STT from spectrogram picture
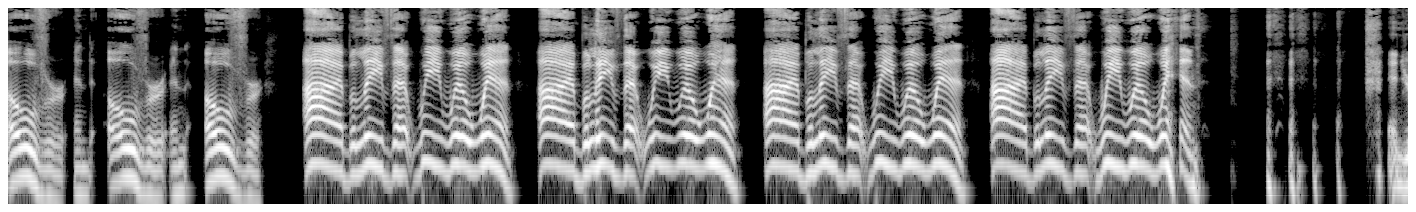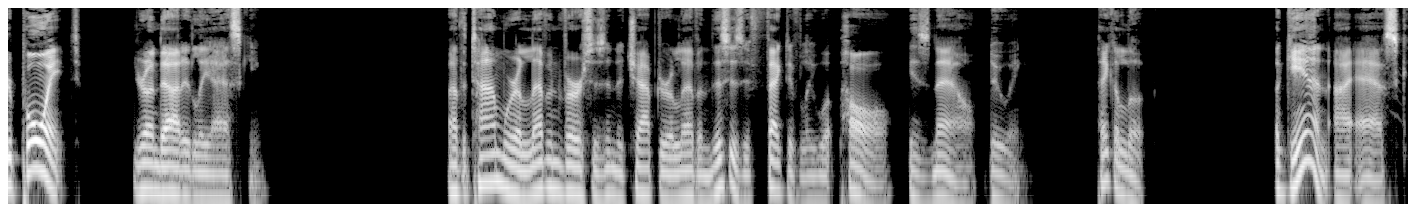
over and over and over. I believe that we will win. I believe that we will win. I believe that we will win. I believe that we will win. and your point, you're undoubtedly asking. By the time we're 11 verses into chapter 11, this is effectively what Paul is now doing. Take a look. Again, I ask,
